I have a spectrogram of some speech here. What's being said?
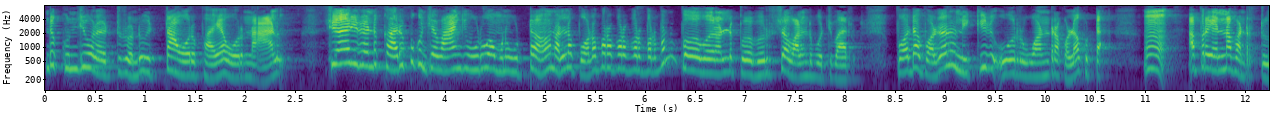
இந்த குஞ்சு எடுத்துட்டு வந்து விட்டான் ஒரு பையன் ஒரு நாள் சரி ரெண்டு கருப்பு குஞ்சை வாங்கி விடுவோம்னு விட்டோம் நல்லா பொட பொட பொட பொட பொடன்னு இப்போ நல்ல பெருசாக வளர்ந்து போச்சு பாரு. பொட பொடன்னு நிற்கிது ஒரு ஒன்றரை கொள்ள குட்டை. ம் அப்புறம் என்ன பண்ணுறது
